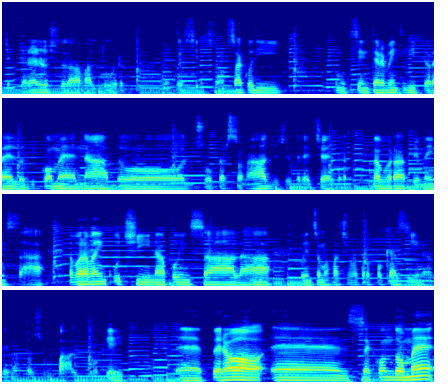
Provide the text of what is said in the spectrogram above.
Cioè Fiorello è uscito dalla Valtour, comunque sì, sono un sacco di sia interventi di Fiorello, di come è nato il suo personaggio, eccetera, eccetera. Lavorava prima in sala, lavorava in cucina, poi in sala, poi insomma faceva troppo casino, è arrivato sul palco, ok? Eh, però eh, secondo me,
